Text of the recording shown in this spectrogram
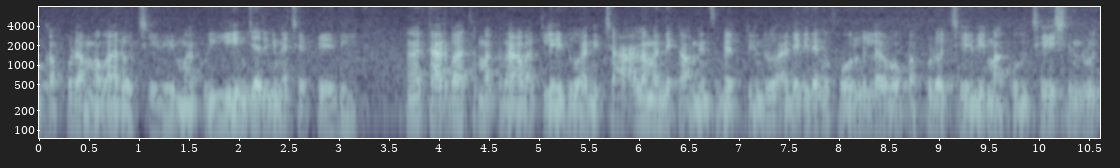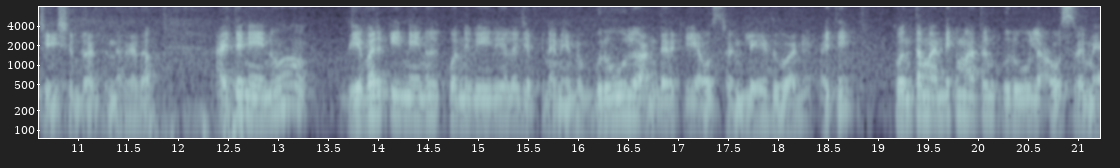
ఒకప్పుడు అమ్మవారు వచ్చేది మాకు ఏం జరిగినా చెప్పేది తర్వాత మాకు రావట్లేదు అని చాలామంది కామెంట్స్ పెట్టిండ్రు. అదేవిధంగా ఫోన్లలో ఒకప్పుడు వచ్చేది మాకు చేసిండ్రు చేసిండ్రు అంటున్నారు కదా. అయితే నేను ఎవరికి నేను కొన్ని వీడియోలో చెప్పిన నేను గురువులు అందరికీ అవసరం లేదు అని. అయితే కొంతమందికి మాత్రం గురువులు అవసరమే.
